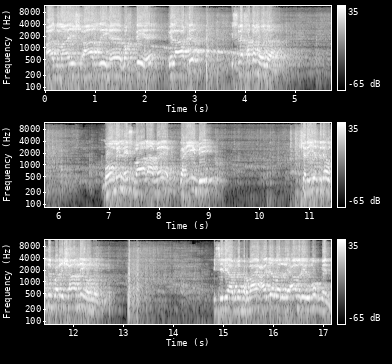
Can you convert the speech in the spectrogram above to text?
آزمائش عارضی ہے، وقتی ہے، بالآخر اس نے ختم ہو جانا۔ مومن اس معنی میں کہیں بھی شریعت نے اسے پریشان نہیں ہونے دی۔ اسی لیے آپ نے فرمایا عجب الامر المؤمن۔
